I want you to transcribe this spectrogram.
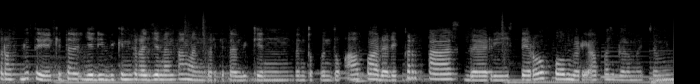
craft gitu ya. Kita jadi bikin kerajinan tangan. Ntar kita bikin bentuk-bentuk apa dari kertas dari styrofoam dari apa segala macam.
